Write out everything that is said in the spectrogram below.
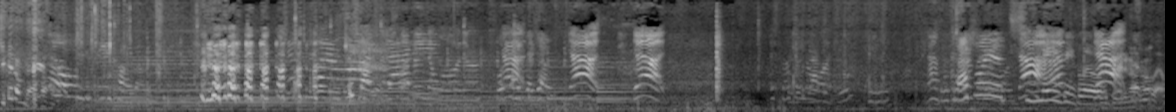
get them now. Actually, it's navy blue and blue.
